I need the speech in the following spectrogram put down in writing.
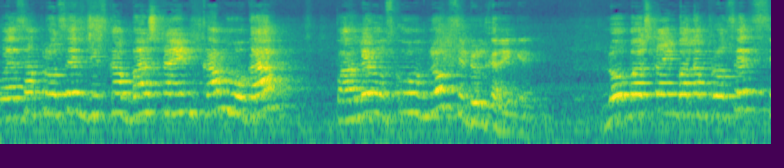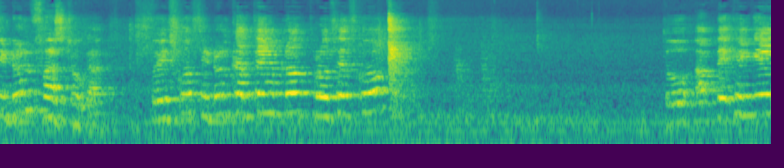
वैसा प्रोसेस जिसका बर्स्ट टाइम कम होगा, पहले उसको हम लोग शेड्यूल करेंगे. लो बर्स्ट टाइम वाला प्रोसेस शेड्यूल फ़र्स्ट होगा. तो इसको शेड्यूल करते हैं हम लोग प्रोसेस को. तो अब देखेंगे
